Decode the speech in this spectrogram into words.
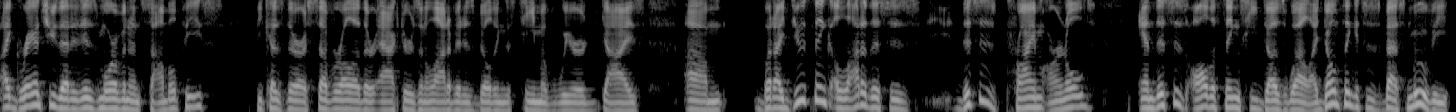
I grant you that it is more of an ensemble piece because there are several other actors and a lot of it is building this team of weird guys. Um, but I do think a lot of this is this is prime Arnold and this is all the things he does well. I don't think it's his best movie,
